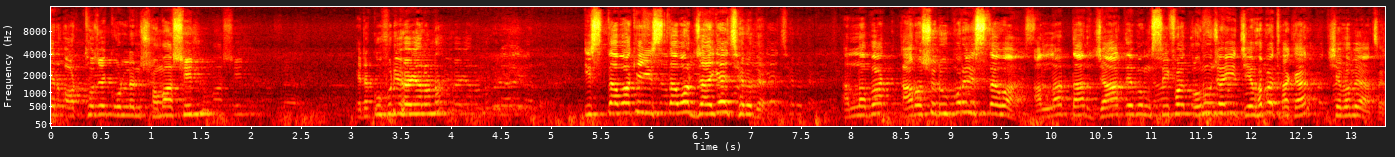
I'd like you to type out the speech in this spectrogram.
এর অর্থ যে করলেন সমাসীন, এটা কুফরি হয়ে গেল না? ইস্তাওয়াকে ইস্তাওয়ার জায়গায় ছেড়ে দেন। আল্লাহ পাক আরশের উপরে ইস্তাওয়া, আল্লাহ তার জাত এবং সিফত অনুযায়ী যেভাবে থাকার, সেভাবে আছেন।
